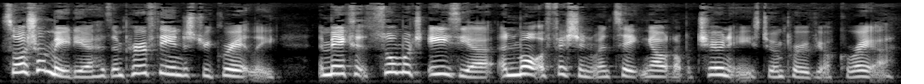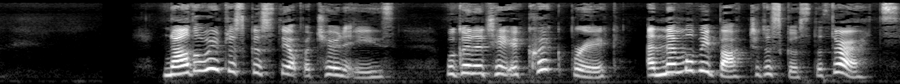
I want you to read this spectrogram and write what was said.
social media has improved the industry greatly and makes it so much easier and more efficient when seeking out opportunities to improve your career. Now that we've discussed the opportunities, we're going to take a quick break and then we'll be back to discuss the threats.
